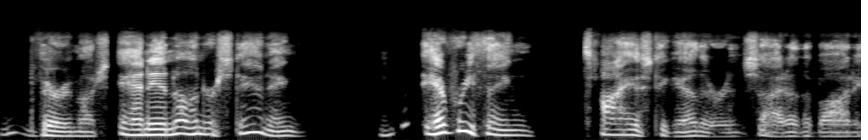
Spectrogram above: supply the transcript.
Very much. And in understanding, everything ties together inside of the body.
